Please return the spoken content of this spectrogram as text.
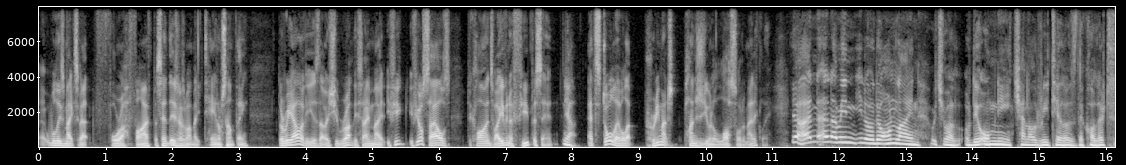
Woolies makes about four or five percent. These guys might make ten or something. The reality is, though, as you rightly say, mate, if you if your sales declines by even a few percent, yeah, at store level, that pretty much plunges you in a loss automatically. Yeah, and, and I mean, you know, the online, which well, or the omni-channel retailers they call it,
